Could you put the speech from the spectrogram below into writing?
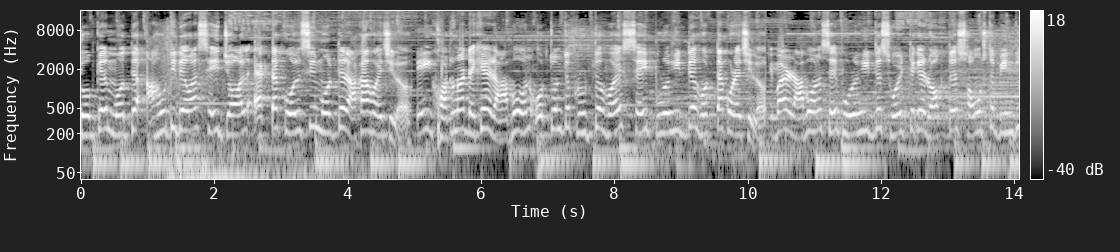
যজ্ঞের মধ্যে আহুতি দেওয়া সেই জল একটা কলসির মধ্যে রাখা হয়েছিল। এই ঘটনা দেখে রাবণ অত্যন্ত ক্রুদ্ধ হয়ে সেই পুরোহিতদের হত্যা করেছিল। এবার রাবণ সেই পুরোহিতদের শরীর থেকে রক্তের সমস্ত বিন্দু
